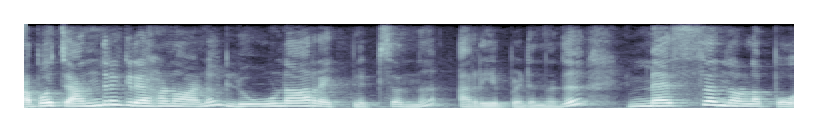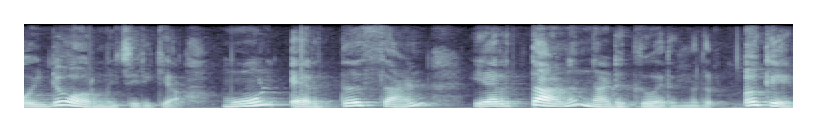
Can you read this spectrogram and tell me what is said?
അപ്പോൾ ചന്ദ്രഗ്രഹണമാണ് ലൂണാർ എക്ലിപ്സ് എന്ന് അറിയപ്പെടുന്നത്. മെസ് എന്നുള്ള പോയിന്റ് ഓർമ്മിച്ചിരിക്കുക. മൂൺ എർത്ത് സൺ എർത്താണ് നടുക്ക് വരുന്നത്. ഓക്കെ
